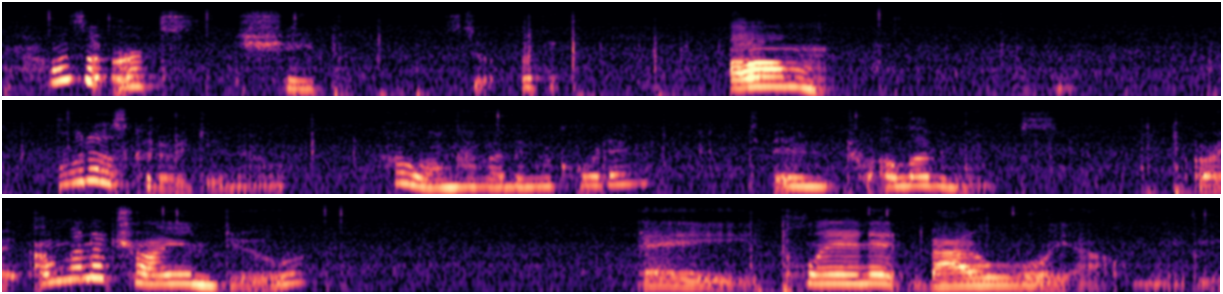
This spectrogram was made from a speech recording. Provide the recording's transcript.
How is the Earth's shape still? Okay. Um, what else could I do now? How long have I been recording? It's been 11 minutes. Alright, I'm gonna try and do a planet battle royale, maybe.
